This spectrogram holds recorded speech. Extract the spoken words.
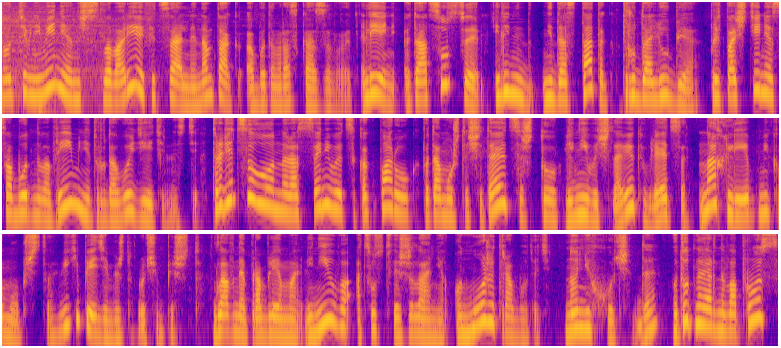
Но, тем не менее, значит, словари официальные нам так об этом рассказывают. Лень — это отсутствие или недостаток трудолюбия, предпочтение свободного времени трудовой деятельности. Традиционно расценивается как порог, потому что считается, что ленивый человек является нахлебником общества. Википедия, между прочим, пишет. Главная проблема ленивого — отсутствие желания. Он может работать, но не хочет, да? Вот тут, наверное, вопрос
